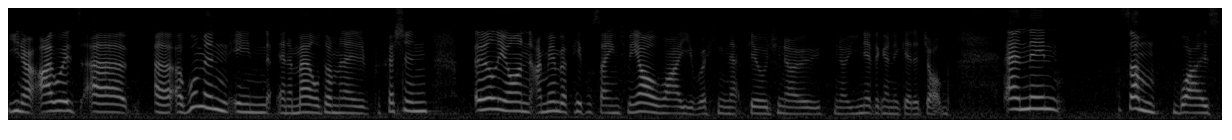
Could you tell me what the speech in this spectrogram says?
you know, I was uh, a, a woman in, in a male dominated profession. Early on, I remember people saying to me, Oh, why are you working in that field? You know, you know, you're never going to get a job. And then some wise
